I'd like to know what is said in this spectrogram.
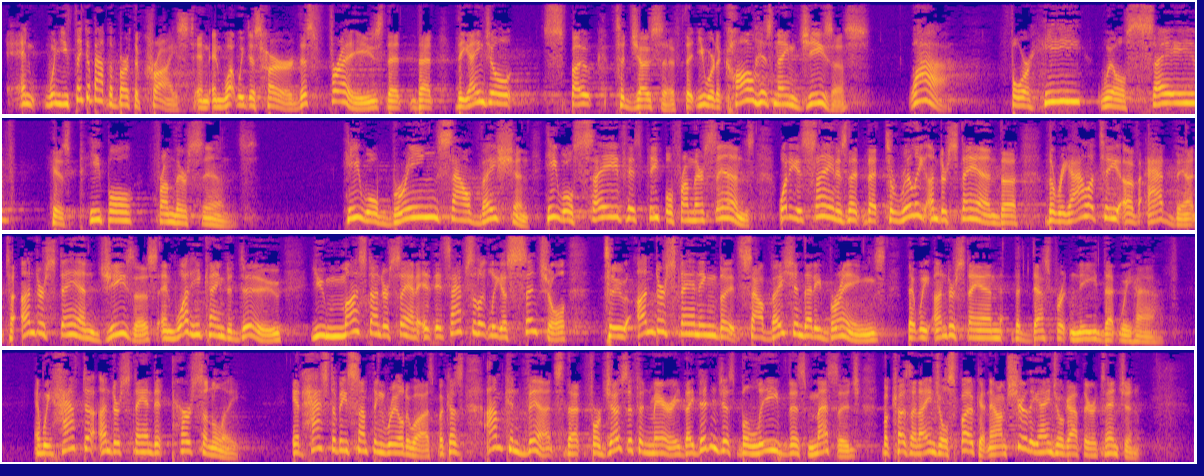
And when you think about the birth of Christ and, and what we just heard, this phrase that, that the angel spoke to Joseph, that you were to call his name Jesus, why? For he will save his people from their sins. He will bring salvation. He will save His people from their sins. What He is saying is that, that to really understand the, the reality of Advent, to understand Jesus and what He came to do, you must understand, it, it's absolutely essential to understanding the salvation that He brings, that we understand the desperate need that we have. And we have to understand it personally. It has to be something real to us because I'm convinced that for Joseph and Mary, they didn't just believe this message because an angel spoke it. Now I'm sure the angel got their attention.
